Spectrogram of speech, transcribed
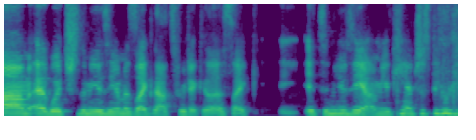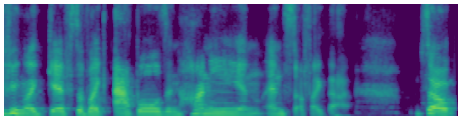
Um, at which the museum is like, that's ridiculous. Like it's a museum. You can't just be leaving like gifts of like apples and honey and and stuff like that. so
